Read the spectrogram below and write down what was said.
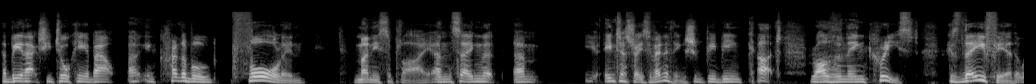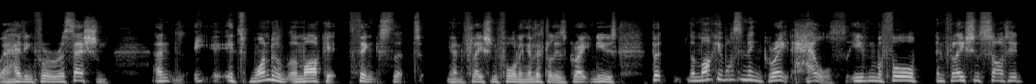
have been actually talking about an incredible fall in money supply and saying that um, interest rates, if anything, should be being cut rather than increased because they fear that we're heading for a recession. And it's wonderful that the market thinks that inflation falling a little is great news. But the market wasn't in great health even before inflation started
